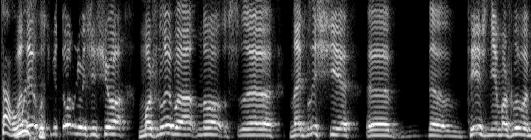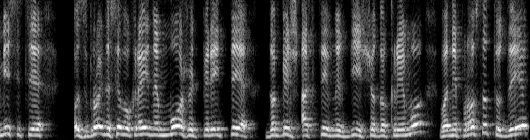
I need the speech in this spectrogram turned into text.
Та, Вони усвідомлюючи, що можливо, ну, с- е, найближчі е, е, тижні, можливо, місяці. Збройні сили України можуть перейти до більш активних дій щодо Криму. Вони просто туди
